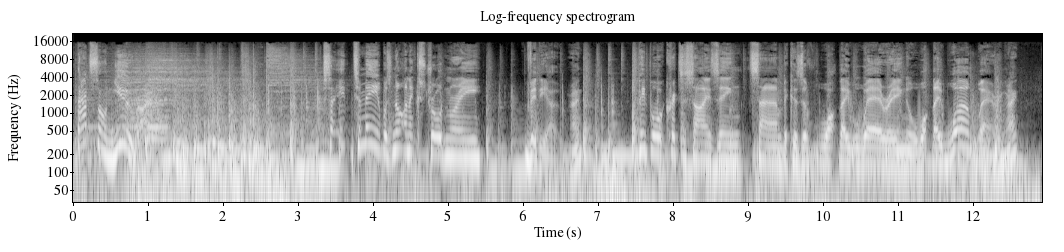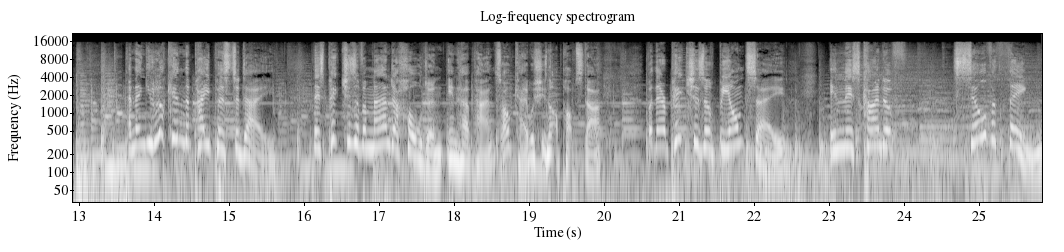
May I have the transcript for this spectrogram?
that's on you, right? So it, to me, it was not an extraordinary video, right? People were criticising Sam because of what they were wearing or what they weren't wearing, right? And then you look in the papers today, there's pictures of Amanda Holden in her pants. Okay, well, she's not a pop star. But there are pictures of Beyonce in this kind of silver thing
